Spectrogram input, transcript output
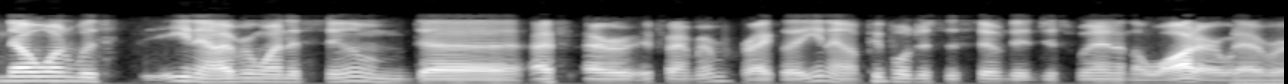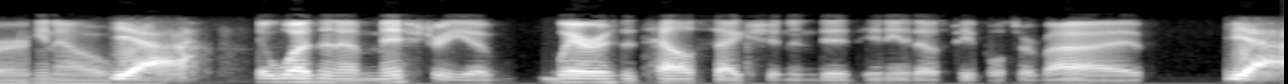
no one was you know everyone assumed uh if, or if I remember correctly you know people just assumed it just went in the water or whatever you know? Yeah. It wasn't a mystery of where is the tail section and did any of those people survive. Yeah.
